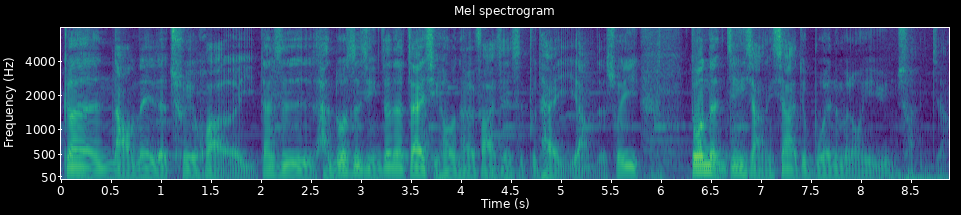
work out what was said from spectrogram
跟脑内的催化而已。但是很多事情真的在一起后，你会发现是不太一样的，所以。多冷静想一下，就不会那么容易晕船。这样，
